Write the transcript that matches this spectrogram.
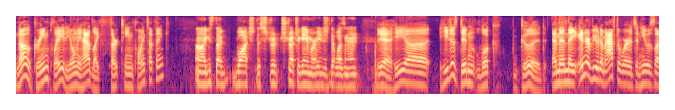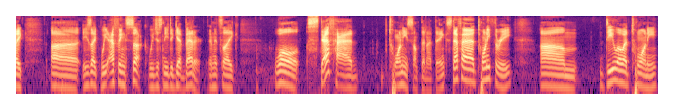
No, Green played. He only had like 13 points, I think. Uh, I guess I watched the str- stretch of game where he just that wasn't in. Yeah, he uh he just didn't look good. And then they interviewed him afterwards and he was like uh he's like we effing suck. We just need to get better. And it's like well, Steph had 20 something, I think. Steph had 23. Um D'Lo had 20.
